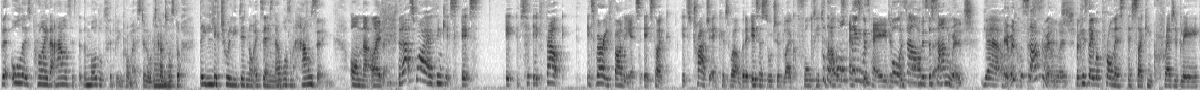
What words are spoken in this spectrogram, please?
but all those private houses that the models had been promised in order to come to mm. hospital, they literally did not exist. There mm. wasn't housing on that island. But that's why I think it's it's it it felt it's very funny. It's it's like it's tragic as well, but it is a sort of like faulty But the whole thing was escapade of brought down with the sandwich. Yeah, oh It was God, the sandwich. because they were promised this like incredibly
